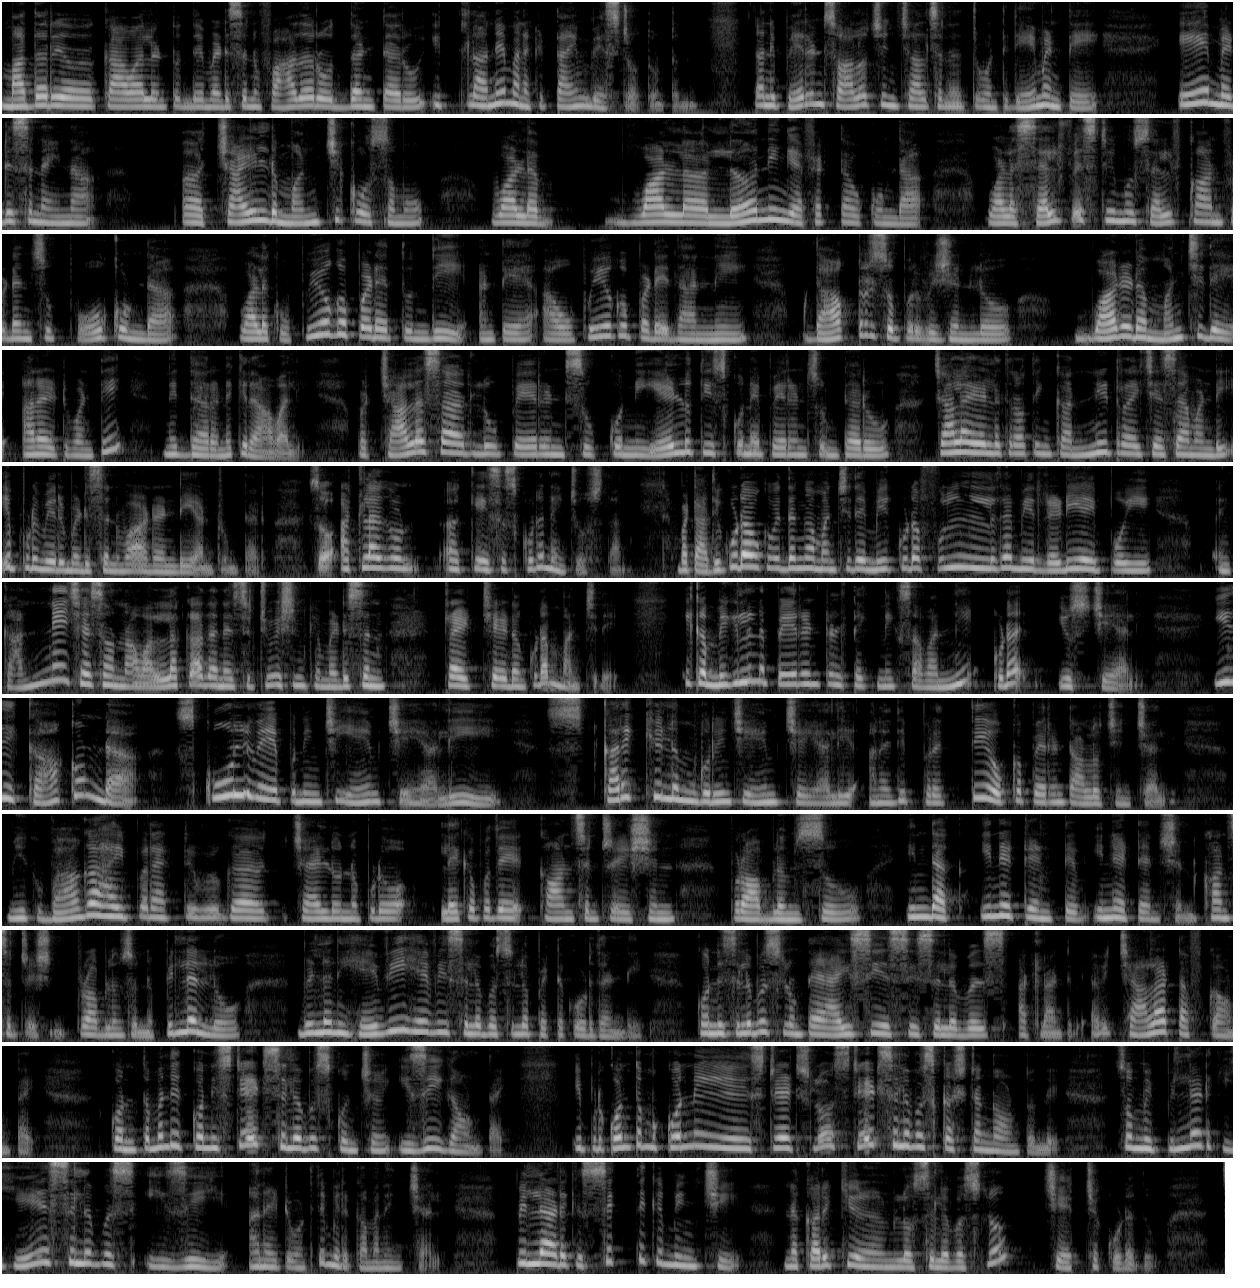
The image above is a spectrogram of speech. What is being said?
మదర్ కావాలంటుంది మెడిసిన్ ఫాదర్ వద్దంటారు ఇట్లానే మనకి టైం వేస్ట్ అవుతుంటుంది. కానీ పేరెంట్స్ ఆలోచించాల్సినటువంటిది ఏమంటే ఏ మెడిసిన్ అయినా చైల్డ్ మంచి కోసము వాళ్ళ వాళ్ళ లెర్నింగ్ ఎఫెక్ట్ అవ్వకుండా వాళ్ళ సెల్ఫ్ ఎస్టీము సెల్ఫ్ కాన్ఫిడెన్సు పోకుండా వాళ్ళకు ఉపయోగపడుతుంది అంటే ఆ ఉపయోగపడేదాన్ని డాక్టర్ సూపర్విజన్లో వాడడం మంచిదే అనేటువంటి నిర్ధారణకి రావాలి. బట్ చాలాసార్లు పేరెంట్స్ కొన్ని ఏళ్ళు తీసుకునే పేరెంట్స్ ఉంటారు. చాలా ఏళ్ళ తర్వాత ఇంకా అన్నీ ట్రై చేశామండి. ఇప్పుడు మీరు మెడిసిన్ వాడండి అంటుంటారు. సో అట్లాగే కేసెస్ కూడా నేను చూస్తాను. బట్ అది కూడా ఒక విధంగా మంచిదే. మీకు కూడా ఫుల్గా మీరు రెడీ అయిపోయి ఇంకా అన్నీ చేసాం నా వల్ల కాదనే సిచ్యువేషన్కి మెడిసిన్ ట్రై చేయడం కూడా మంచిదే. ఇక మిగిలిన పేరెంటల్ టెక్నిక్స్ అవన్నీ కూడా యూస్ చేయాలి. ఇది కాకుండా స్కూల్ వైపు నుంచి ఏం చేయాలి? కరిక్యులం గురించి ఏం చేయాలి అనేది ప్రతి ఒక్క పేరెంట్ ఆలోచించాలి. మీకు బాగా హైపర్ యాక్టివ్గా చైల్డ్ ఉన్నప్పుడు లేకపోతే కాన్సన్ట్రేషన్ ప్రాబ్లమ్స్ ఇందాక ఇన్అటెంటివ్ ఇన్అటెన్షన్ కాన్సన్ట్రేషన్ ప్రాబ్లమ్స్ ఉన్న పిల్లల్లో వీళ్ళని హెవీ హెవీ సిలబస్లో పెట్టకూడదండి. కొన్ని సిలబస్లు ఉంటాయి ఐసిఎస్సి సిలబస్ అట్లాంటివి. అవి చాలా టఫ్గా ఉంటాయి. కొంతమంది కొన్ని స్టేట్ సిలబస్ కొంచెం ఈజీగా ఉంటాయి. ఇప్పుడు కొంత కొన్ని స్టేట్స్లో స్టేట్ సిలబస్ కష్టంగా ఉంటుంది. సో మీ పిల్లాడికి ఏ సిలబస్ ఈజీ అనేటువంటిది మీరు గమనించాలి. పిల్లాడికి శక్తికి మించి నా కరిక్యులంలో సిలబస్లో చేర్చకూడదు.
